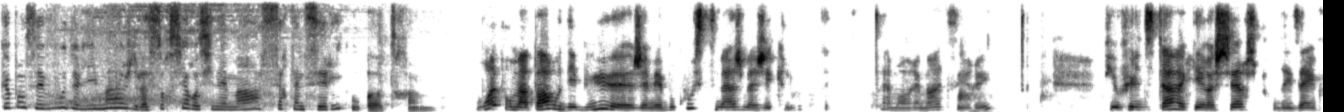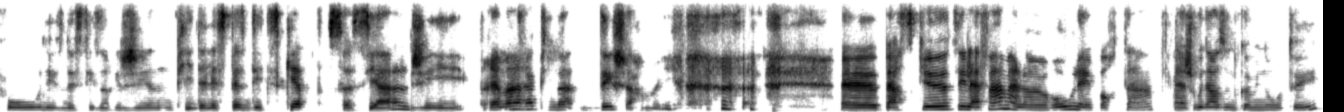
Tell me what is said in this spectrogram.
que pensez-vous de l'image de la sorcière au cinéma, certaines séries ou autres? Moi, pour ma part, au début, euh, j'aimais beaucoup cette image magique-là. Ça m'a vraiment attirée. Puis au fil du temps, avec des recherches pour des infos des, de ses origines, puis de l'espèce d'étiquette sociale, j'ai vraiment rapidement décharmé. euh, parce que, tu sais, la femme, elle a un rôle important à jouer dans une communauté.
